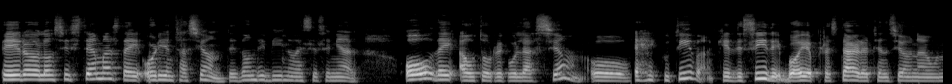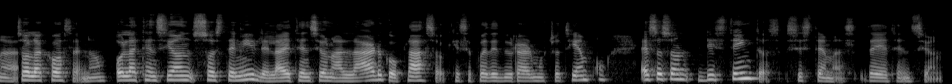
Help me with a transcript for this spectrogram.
Pero los sistemas de orientación, de dónde vino esa señal, o de autorregulación o ejecutiva que decide voy a prestar atención a una sola cosa, ¿no? O la atención sostenible, la atención a largo plazo que se puede durar mucho tiempo. Esos son distintos sistemas de atención.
